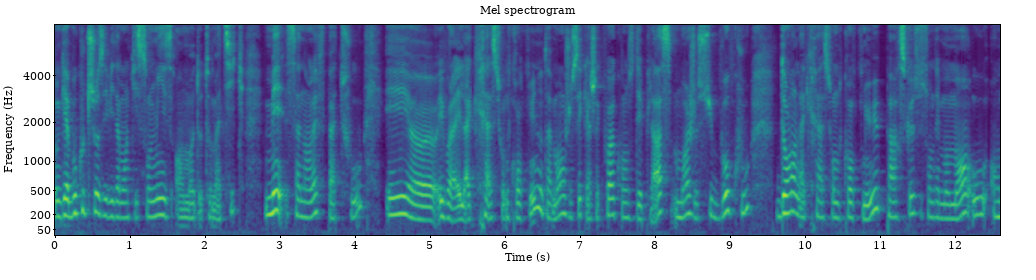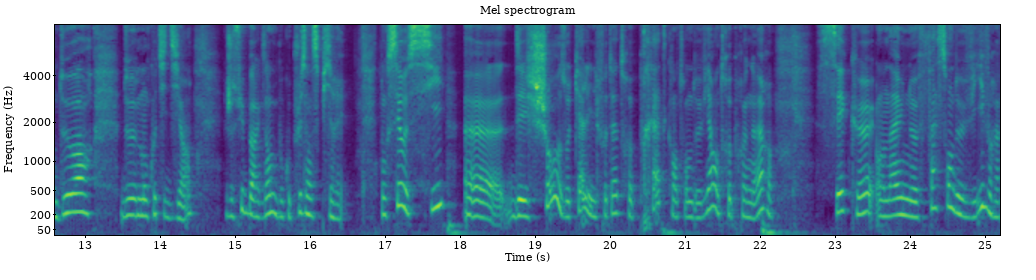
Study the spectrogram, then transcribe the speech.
Donc il y a beaucoup de choses évidemment qui sont mises en mode automatique, mais ça n'enlève pas tout. Et, euh, et voilà, et la création de contenu notamment, je sais qu'à chaque fois qu'on se déplace, moi je suis beaucoup dans la création de contenu parce que ce sont des moments où en dehors de mon quotidien, je suis par exemple beaucoup plus inspirée. Donc c'est aussi euh, des choses auxquelles il faut être prête quand on devient entrepreneur. C'est que on a une façon de vivre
